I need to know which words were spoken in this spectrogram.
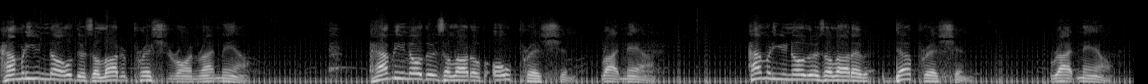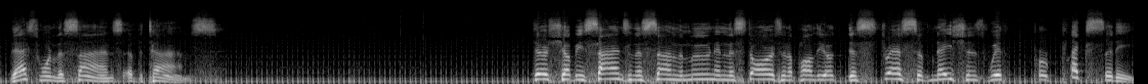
How many of you know there's a lot of pressure on right now? How many of you know there's a lot of oppression right now? How many of you know there's a lot of depression right now? That's one of the signs of the times. There shall be signs in the sun, the moon, and the stars, and upon the earth distress of nations with perplexity.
